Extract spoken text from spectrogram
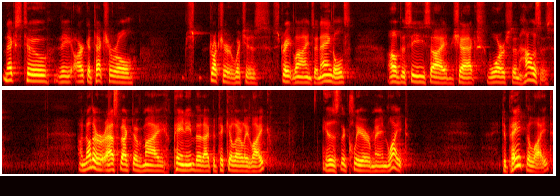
next to the architectural structure, which is straight lines and angles of the seaside shacks, wharfs, and houses. Another aspect of my painting that I particularly like is the clear Maine light. To paint the light,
